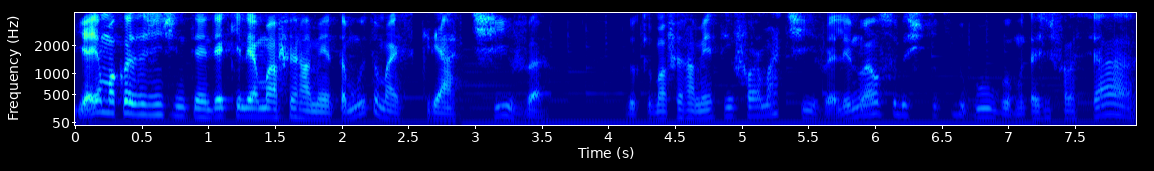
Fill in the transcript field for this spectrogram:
E aí uma coisa a gente entender é que ele é uma ferramenta muito mais criativa do que uma ferramenta informativa. Ele não é um substituto do Google. Muita gente fala assim: "Ah,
